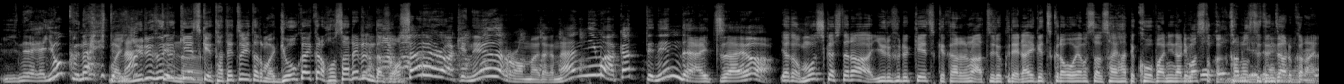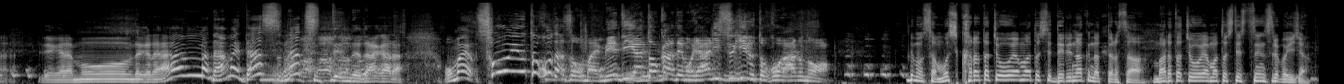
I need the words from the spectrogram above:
りねよくないってなってゆるふるケースケに立てついたらお前業界から干されるんだぞ。押されるわけねえだろお前。だから何にも分かってねえんだよあいつはよ。いやだからもしかしたらゆるふるケースケからの圧力で来月から大山さん再発って交番になりますとか可能性全然あるからねだからもうだからあんま名前出すなっつってんだよだから。お前そういうとこだぞお前。メディアとかでもやりすぎるとこがあるの。でもさもし唐田町大山として出れなくなったらさ丸太町大山として出演すればいいじゃん。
